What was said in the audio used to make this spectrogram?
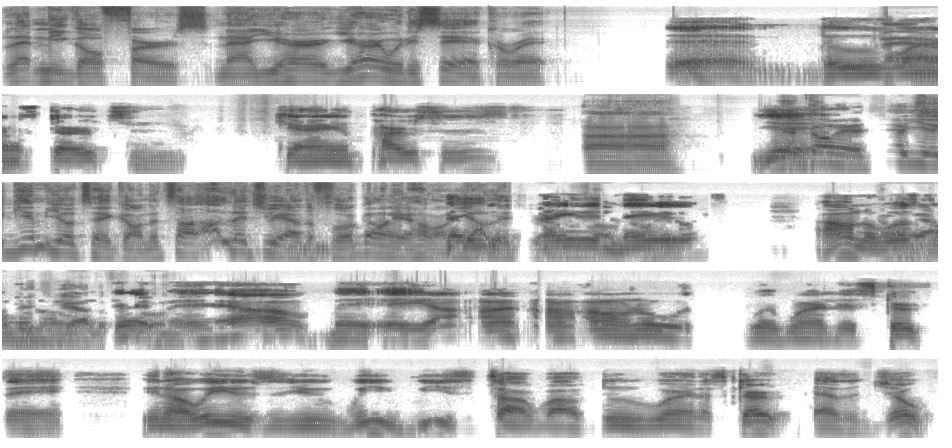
Let me go first. Now you heard you heard what he said, correct? Yeah, dudes wearing skirts and carrying purses. Uh huh. Yeah, Go ahead. Tell you, give me your take on it. Talk- I'll let you have the floor. Go ahead. Hold on. Y'all painted, let you have the floor. Go nails. I don't know Go what's ahead. Going on with that, floor. man. I don't, man, hey, I, I, I I don't know what, what wearing that skirt thing. You know, we used to you we we used to talk about dude wearing a skirt as a joke.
